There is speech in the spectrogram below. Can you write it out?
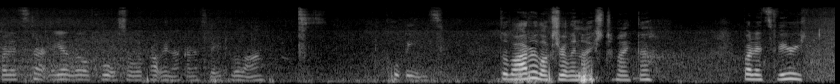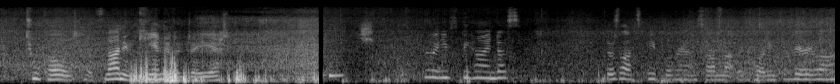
but it's starting to get a little cool, so we're probably not going to stay too long. Cool beans. The water looks really nice tonight, though. But it's very too cold. It's not even Canada Day yet. Beach. The waves behind us. There's lots of people around, so I'm not recording for very long.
